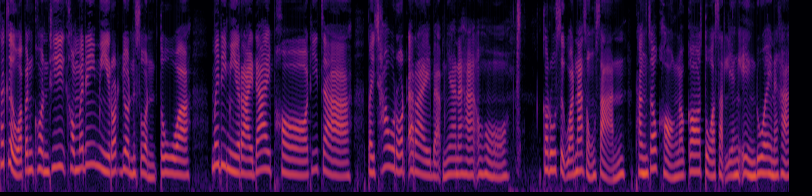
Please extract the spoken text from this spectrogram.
ถ้าเกิดว่าเป็นคนที่เขาไม่ได้มีรถยนต์ส่วนตัว ไม่ได้มีรายได้พอที่จะไปเช่ารถอะไรแบบนี้นะคะ โอ้โห ก็รู้สึกว่าน่าสงสารทั้งเจ้าของแล้วก็ตัวสัตว์เลี้ยงเองด้วยนะคะ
